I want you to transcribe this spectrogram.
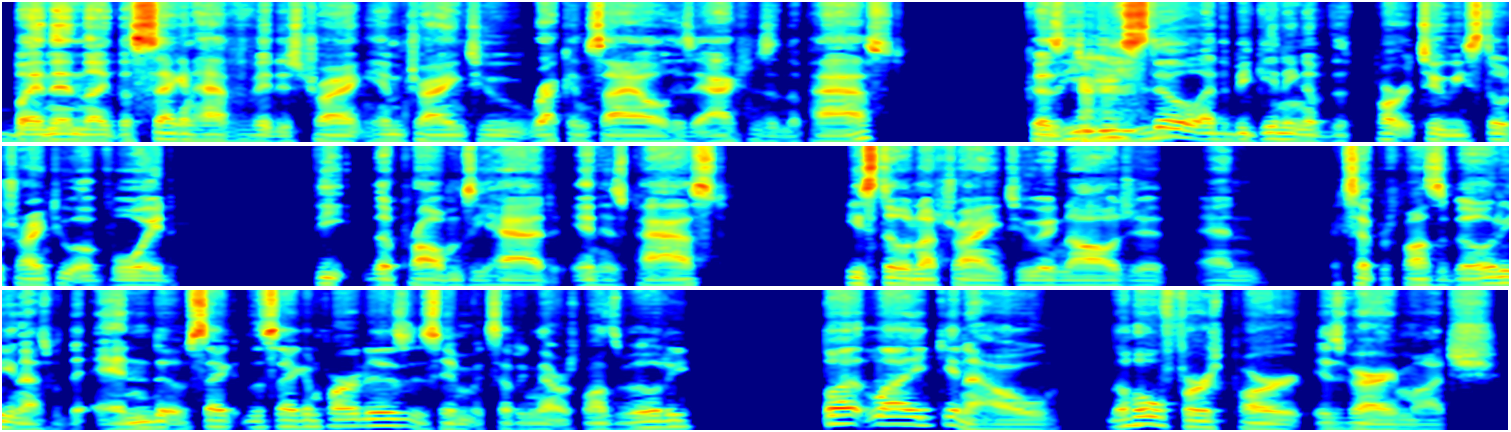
But and then like the second half of it is trying him trying to reconcile his actions in the past. Because he, Mhm. he's still at the beginning of the part two, he's still trying to avoid the the problems he had in his past. He's still not trying to acknowledge it and accept responsibility, and that's what the end of sec- the second part is: is him accepting that responsibility. But like you know, the whole first part is very much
